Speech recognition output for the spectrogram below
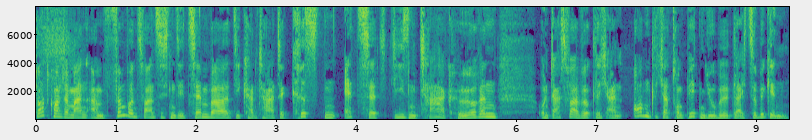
Dort konnte man am 25. Dezember die Kantate Christen etzet diesen Tag hören und das war wirklich ein ordentlicher Trompetenjubel gleich zu Beginn.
